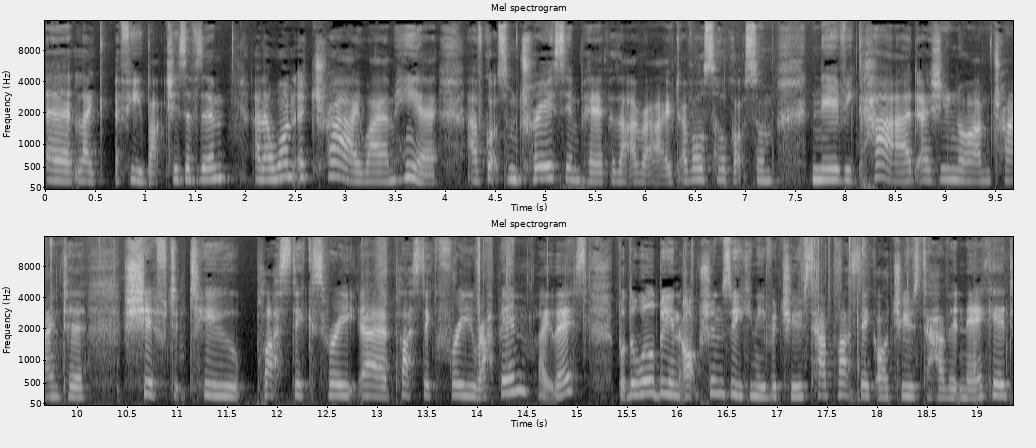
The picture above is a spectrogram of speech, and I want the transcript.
uh, like a few batches of them. And I want to try while I'm here I've got some tracing paper that arrived. I've also got some navy card. As you know I'm trying to ship shift to plastic free uh, plastic free wrapping like this but there will be an option so you can either choose to have plastic or choose to have it naked.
